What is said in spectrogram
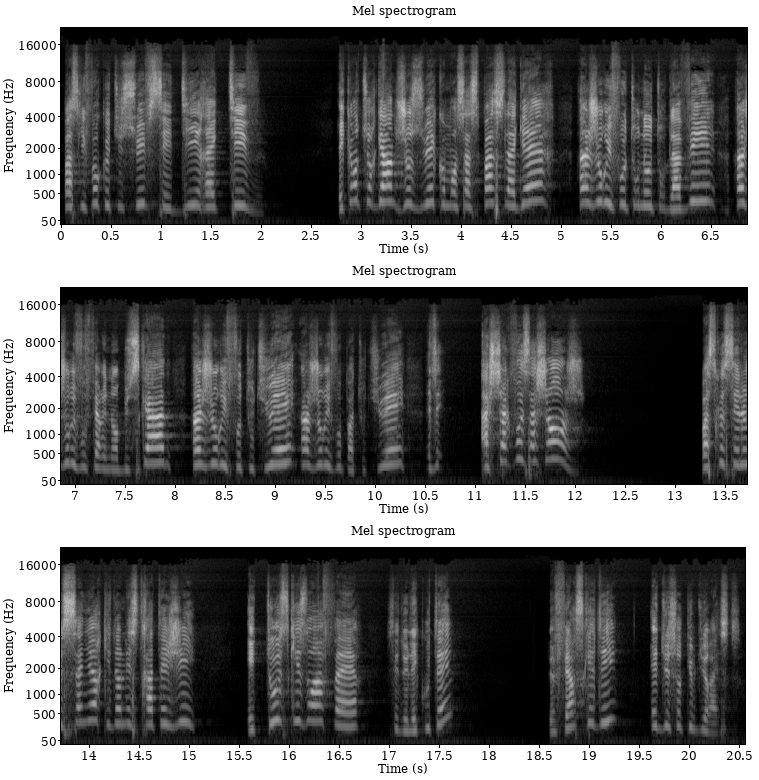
Parce qu'il faut que tu suives ses directives. Et quand tu regardes Josué, comment ça se passe la guerre? Un jour, il faut tourner autour de la ville, un jour, il faut faire une embuscade, un jour, il faut tout tuer, un jour, il ne faut pas tout tuer. À chaque fois, ça change. Parce que c'est le Seigneur qui donne les stratégies. Et tout ce qu'ils ont à faire, c'est de l'écouter, de faire ce qu'il dit, et Dieu s'occupe du reste.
